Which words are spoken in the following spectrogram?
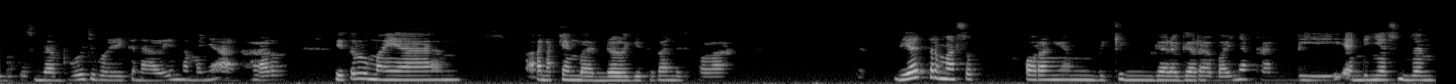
buku 90 juga dikenalin namanya Anhar itu lumayan anak yang bandel gitu kan di sekolah. Dia termasuk orang yang bikin gara-gara banyak kan. Di endingnya 90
